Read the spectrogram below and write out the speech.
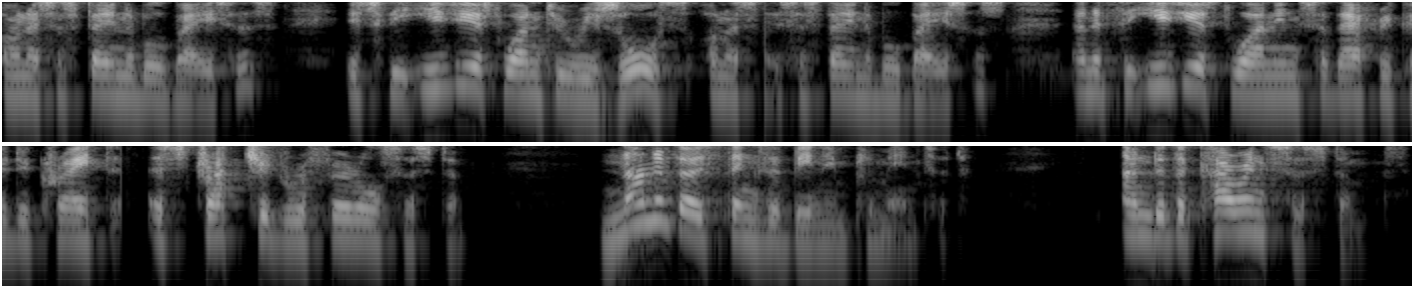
on a sustainable basis. It's the easiest one to resource on a sustainable basis. And it's the easiest one in South Africa to create a structured referral system. None of those things have been implemented under the current systems.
